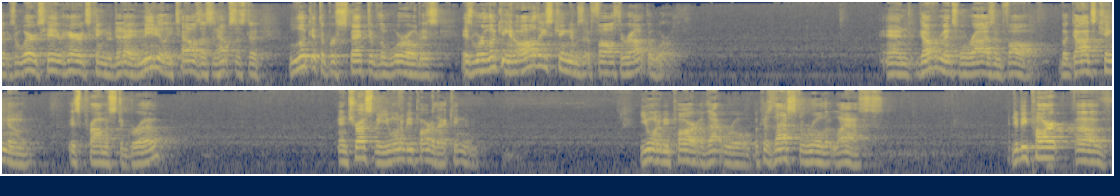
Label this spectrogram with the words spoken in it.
So, so where's Herod's kingdom today? Immediately tells us and helps us to look at the perspective of the world as, as we're looking at all these kingdoms that fall throughout the world. And governments will rise and fall, but God's kingdom is promised to grow. And trust me, you want to be part of that kingdom. You want to be part of that rule because that's the rule that lasts. And to be part of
